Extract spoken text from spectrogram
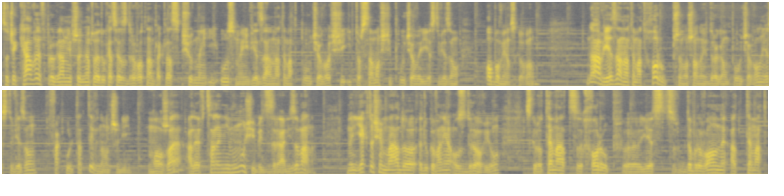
Co ciekawe, w programie przedmiotu Edukacja Zdrowotna dla klas 7 i 8 wiedza na temat płciowości i tożsamości płciowej jest wiedzą obowiązkową, no a wiedza na temat chorób przenoszonych drogą płciową jest wiedzą fakultatywną, czyli może, ale wcale nie musi być zrealizowana. No i jak to się ma do edukowania o zdrowiu, skoro temat chorób y, jest dobrowolny, a temat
